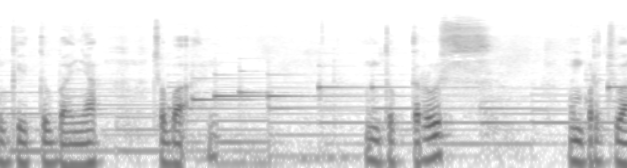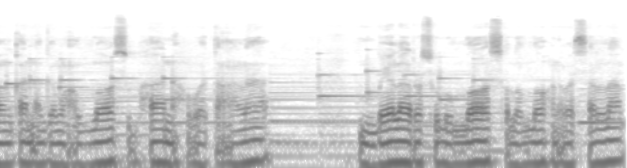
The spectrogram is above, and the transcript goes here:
begitu banyak cobaan untuk terus memperjuangkan agama Allah Subhanahu wa taala, membela Rasulullah sallallahu alaihi wasallam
